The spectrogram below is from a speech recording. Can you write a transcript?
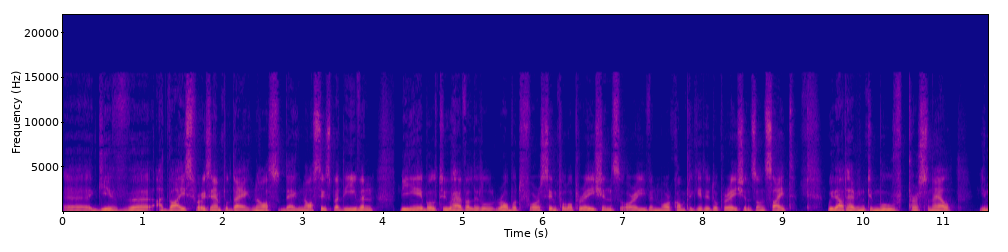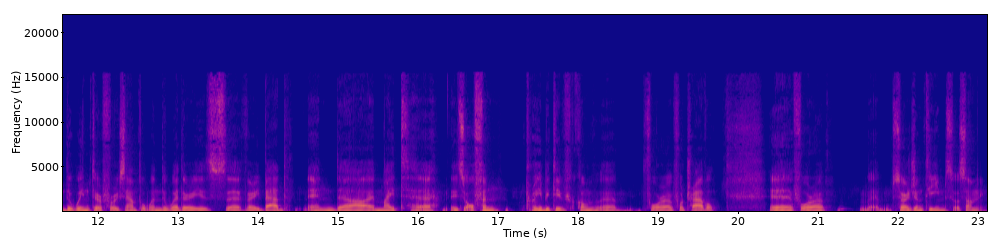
uh, give uh, advice, for example, diagnostics, but even being able to have a little robot for simple operations or even more complicated operations on site without having to move personnel in the winter, for example, when the weather is uh, very bad and uh, might uh, is often prohibitive com- uh, for for travel for um, surgeon teams or something.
